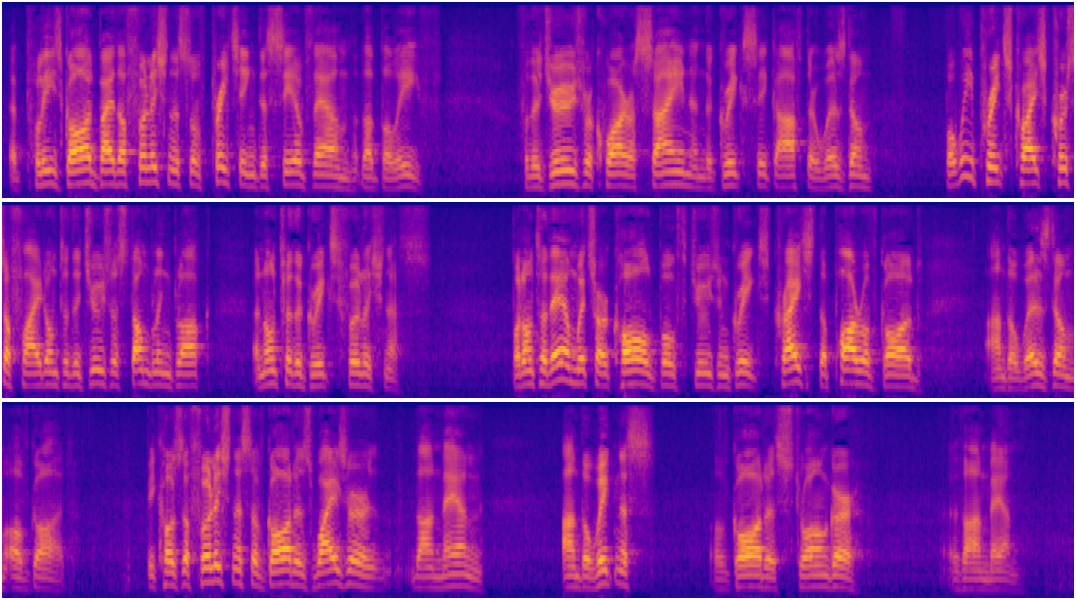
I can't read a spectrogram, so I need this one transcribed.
It pleased God by the foolishness of preaching to save them that believe. For the Jews require a sign, and the Greeks seek after wisdom. But we preach Christ crucified unto the Jews a stumbling block, and unto the Greeks foolishness. But unto them which are called, both Jews and Greeks, Christ the power of God and the wisdom of God. Because the foolishness of God is wiser than men, and the weakness of God is stronger than men.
